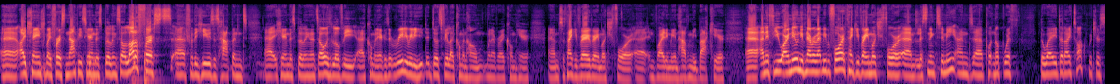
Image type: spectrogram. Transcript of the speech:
Uh, I changed my first nappies here in this building. So a lot of firsts uh, for the Hughes has happened uh, here in this building, and it's always lovely uh, coming here because it really, really it does feel like coming home whenever I come here. Um, so thank you very, very much for uh, inviting me and having me back here. Uh, and if you are new and you've never met me before, thank you very much for um, listening to me and putting up with the way that I talk, which is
